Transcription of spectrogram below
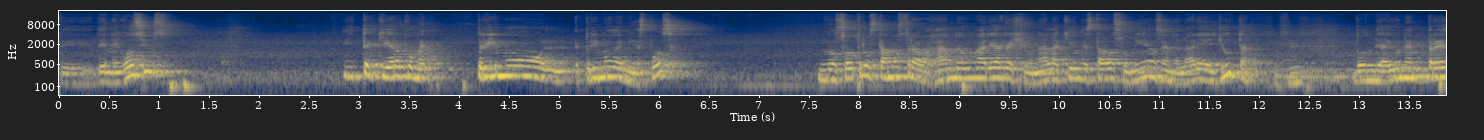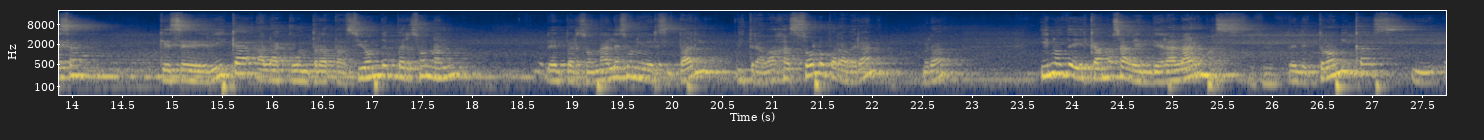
de, de negocios. Y te quiero comer, primo, el primo de mi esposa nosotros estamos trabajando en un área regional aquí en Estados Unidos, en el área de Utah, donde hay una empresa que se dedica a la contratación de personal. El personal es universitario y trabaja solo para verano, ¿verdad? Y nos dedicamos a vender alarmas electrónicas y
